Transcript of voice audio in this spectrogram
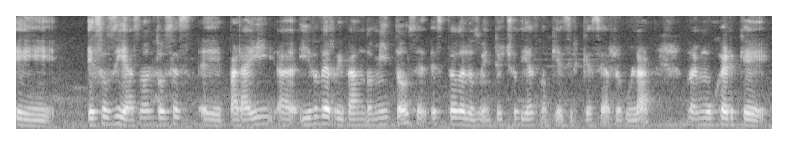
eh, esos días, ¿no? Entonces, eh, para ir, derribando mitos, esto de los 28 días no quiere decir que sea regular. No hay mujer que,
